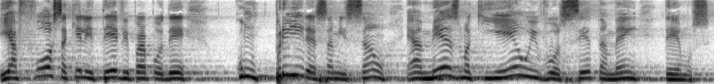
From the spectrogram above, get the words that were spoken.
e a força que ele teve para poder cumprir essa missão é a mesma que eu e você também temos,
